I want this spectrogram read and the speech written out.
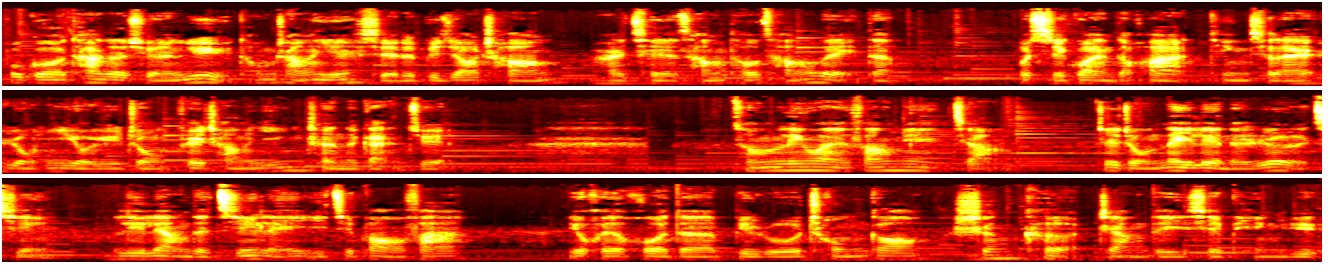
不过，他的旋律通常也写的比较长，而且藏头藏尾的。不习惯的话，听起来容易有一种非常阴沉的感觉。从另外一方面讲，这种内敛的热情、力量的积累以及爆发，又会获得比如崇高、深刻这样的一些评语。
